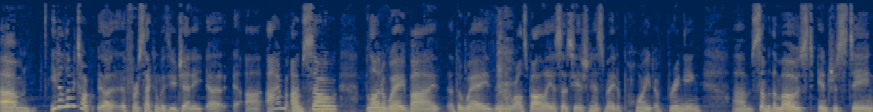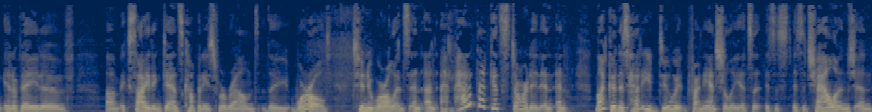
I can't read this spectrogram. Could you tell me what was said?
um, you know, let me talk uh, for a second with you, Jenny. Uh, uh, I'm I'm so blown away by the way the New Orleans Ballet Association has made a point of bringing um, some of the most interesting, innovative um, exciting dance companies from around the world to New Orleans. And, and how did that get started? And, and my goodness, how do you do it financially? It's a, it's a, it's a challenge. And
